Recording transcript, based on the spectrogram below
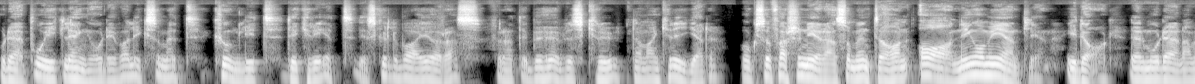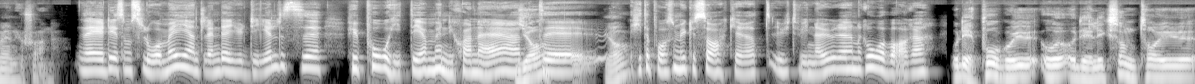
Och det här pågick länge och det var liksom ett kungligt dekret. Det skulle bara göras för att det behövdes krut när man krigade. Också fascinerande som inte har en aning om egentligen idag, den moderna människan. Nej, det som slår mig egentligen det är ju dels eh, hur påhittiga människan är att Ja, eh, ja. hitta på så mycket saker att utvinna ur en råvara. Och det pågår ju och, det liksom tar ju,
